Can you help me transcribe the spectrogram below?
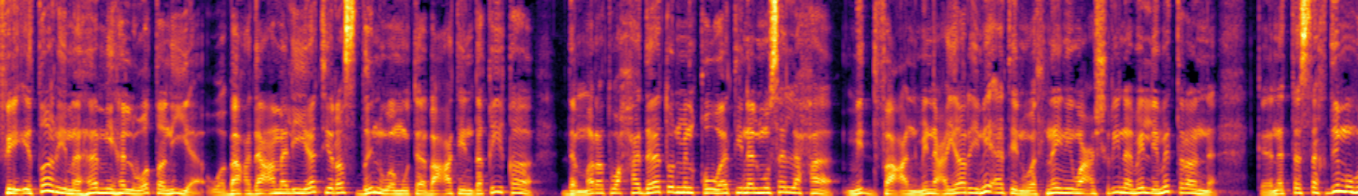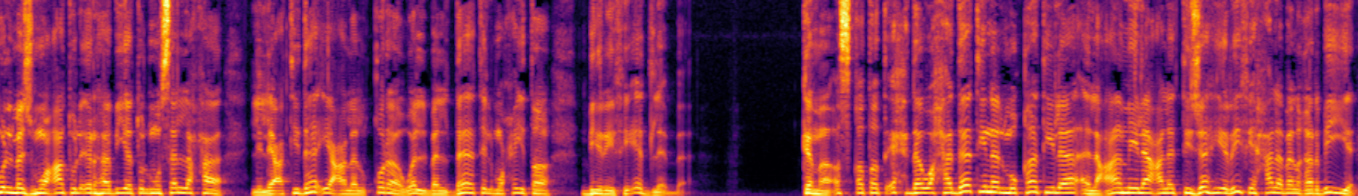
في إطار مهامها الوطنية وبعد عمليات رصد ومتابعة دقيقة دمرت وحدات من قواتنا المسلحة مدفعا من عيار 122 ملم كانت تستخدمه المجموعات الإرهابية المسلحة للاعتداء على القرى والبلدات المحيطة بريف إدلب. كما أسقطت إحدى وحداتنا المقاتلة العاملة على اتجاه ريف حلب الغربي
